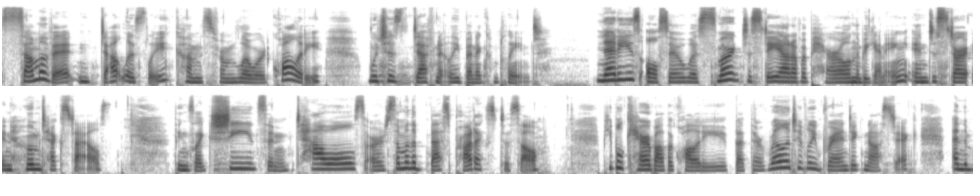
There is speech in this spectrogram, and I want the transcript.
some of it, doubtlessly, comes from lowered quality, which has definitely been a complaint. NetEase also was smart to stay out of apparel in the beginning and to start in home textiles. Things like sheets and towels are some of the best products to sell. People care about the quality, but they're relatively brand agnostic, and the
